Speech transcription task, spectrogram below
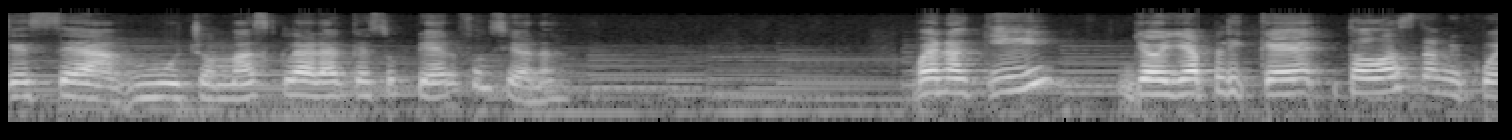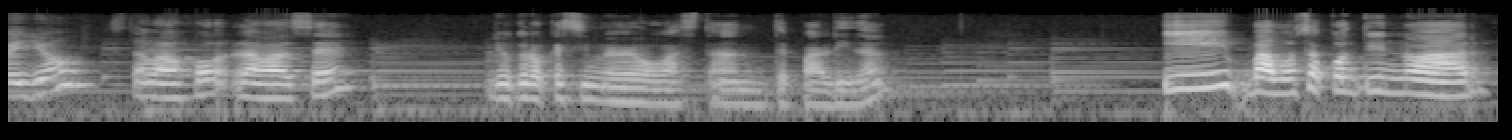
que sea mucho más clara que su piel, funciona. Bueno, aquí yo ya apliqué todo hasta mi cuello, hasta abajo, la base. Yo creo que sí me veo bastante pálida. Y vamos a continuar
